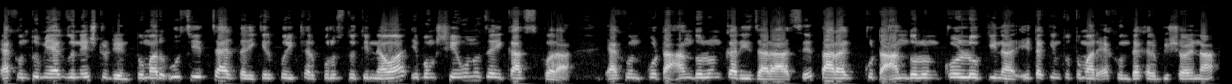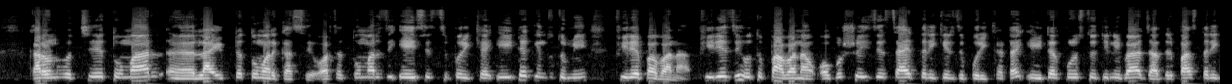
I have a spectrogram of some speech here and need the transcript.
এখন তুমি একজন স্টুডেন্ট তোমার উচিত চার তারিখের পরীক্ষার প্রস্তুতি নেওয়া এবং সে অনুযায়ী কাজ করা। এখন কোটা আন্দোলনকারী যারা আছে, তারা কোটা আন্দোলন করল কিনা, এটা কিন্তু তোমার এখন দেখার বিষয় না। কারণ হচ্ছে তোমার লাইফটা তোমার কাছে। অর্থাৎ তোমার যে এইচএসসি পরীক্ষা, এইটা কিন্তু তুমি ফিরে পাবা না। ফিরে যেহেতু পাবা না, অবশ্যই যে চার তারিখের যে পরীক্ষাটা, এইটার প্রস্তুতি নিবা। যাদের পাঁচ তারিখ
